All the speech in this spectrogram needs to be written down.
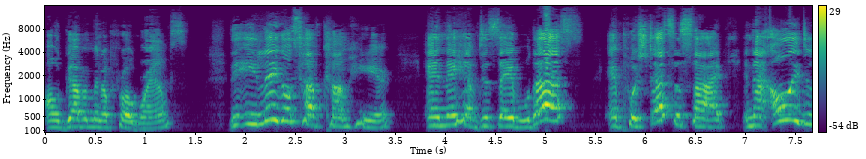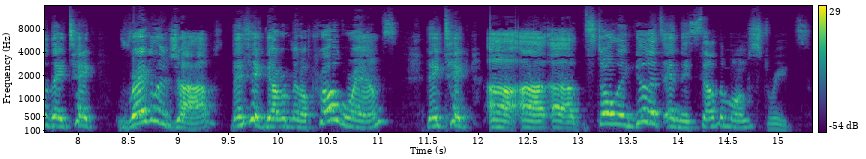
on governmental programs. The illegals have come here and they have disabled us and pushed us aside. And not only do they take regular jobs, they take governmental programs, they take uh, uh, uh, stolen goods, and they sell them on the streets.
